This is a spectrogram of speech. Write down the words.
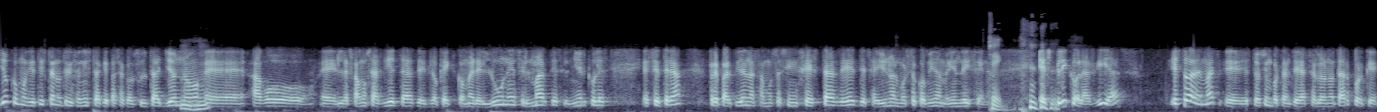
yo como dietista nutricionista que pasa consulta, yo no eh, hago eh, las famosas dietas de lo que hay que comer el lunes, el martes, el miércoles, etcétera, repartido en las famosas ingestas de desayuno, almuerzo, comida, merienda y cena. Explico las guías esto, además, eh, esto es importante hacerlo notar porque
